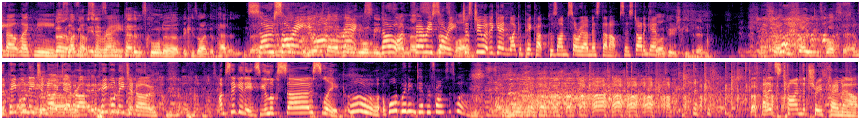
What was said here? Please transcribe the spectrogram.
it felt like me. 'cause No, it I mean, felt it is so called right. Pedant's Corner because I'm the pedant. but if So wanna- sorry, if you wanna are come up here and correct. you want me to No, present, I'm that's- very that's sorry. fine. Just do it again like a pickup because I'm sorry I messed that up. So start again. Well, I think we should keep it in. Show, show who's boss here. The people need to know, Deborah. The people need to know. I'm sick of this. You look so slick. Oh, award-winning Deborah Francis Wells. and it's time the truth came out.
